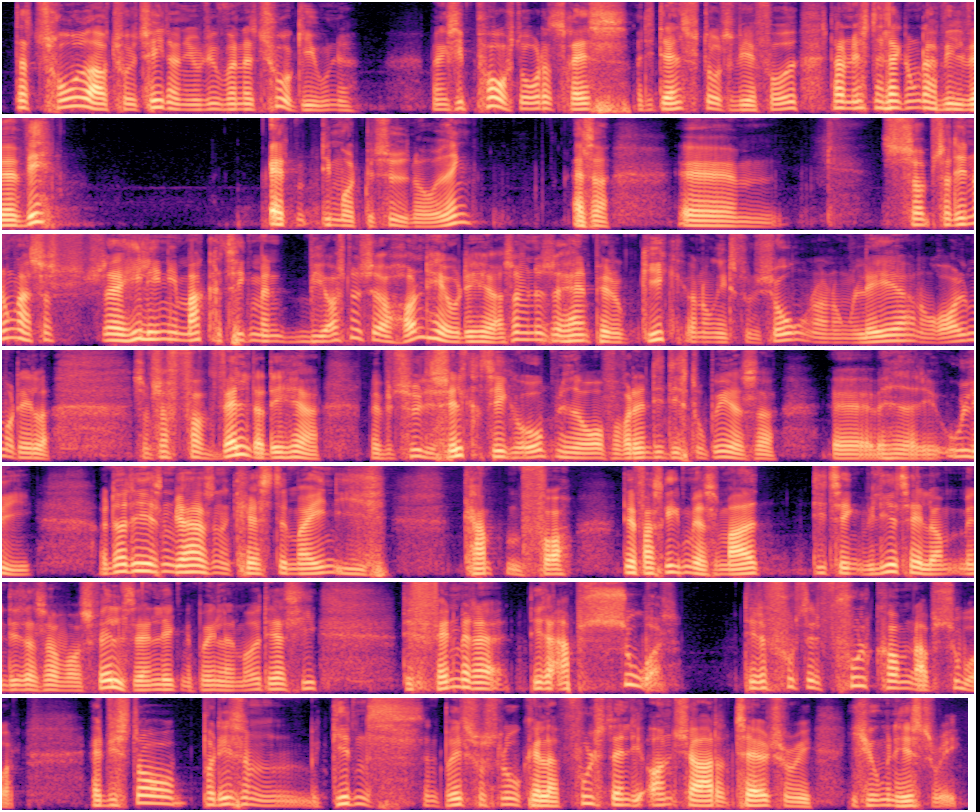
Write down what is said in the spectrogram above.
der troede autoriteterne jo, de var naturgivende. Man kan sige, post 68, og de danske forståelser, vi har fået, der er jo næsten heller ikke nogen, der har ville være ved at de måtte betyde noget, ikke? Altså, øh, så, så det er nogle gange, så, så er jeg helt enig i magtkritikken, men vi er også nødt til at håndhæve det her, og så er vi nødt til at have en pædagogik og nogle institutioner, og nogle læger, og nogle rollemodeller, som så forvalter det her med betydelig selvkritik og åbenhed over for, hvordan de distribuerer sig, øh, hvad hedder det, ulige. Og noget af det, som jeg har sådan kastet mig ind i kampen for, det er faktisk ikke mere så meget de ting, vi lige har talt om, men det der så er vores fælles anlæggende på en eller anden måde, det er at sige, det er fandme da, det er da absurd. Det er da fuldstændig fuldkommen absurd, at vi står på det, som Giddens, den britiske sociolog, kalder fuldstændig uncharted territory i human history.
